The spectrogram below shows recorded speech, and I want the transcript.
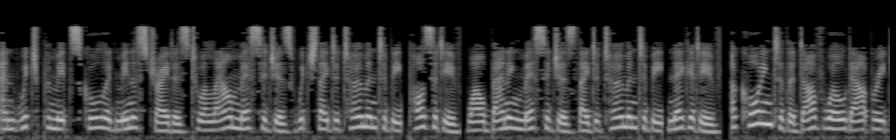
and which permit school administrators to allow messages which they determine to be positive while banning messages they determine to be negative. According to the Dove World Outreach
